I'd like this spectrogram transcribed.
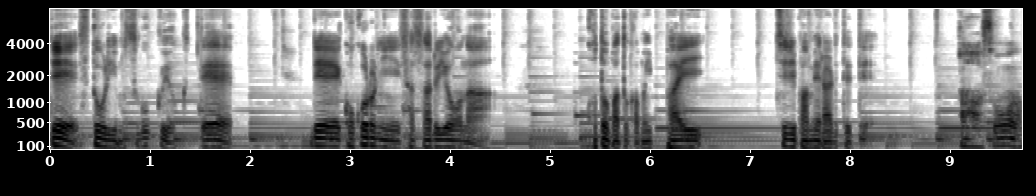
て、ストーリーもすごく良くて、で、心に刺さるような言葉とかもいっぱい散りばめられてて、ああ、そうなんだ。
